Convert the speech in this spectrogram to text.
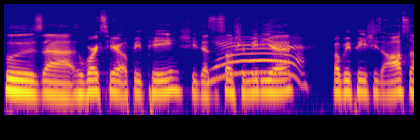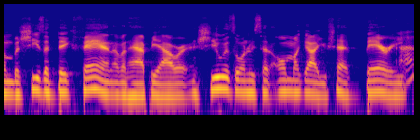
who's uh, who works here at OPP. She does the social media. for OPP, she's awesome, but she's a big fan of Unhappy Hour, and she was the one who said, "Oh my God, you should have Barry uh,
